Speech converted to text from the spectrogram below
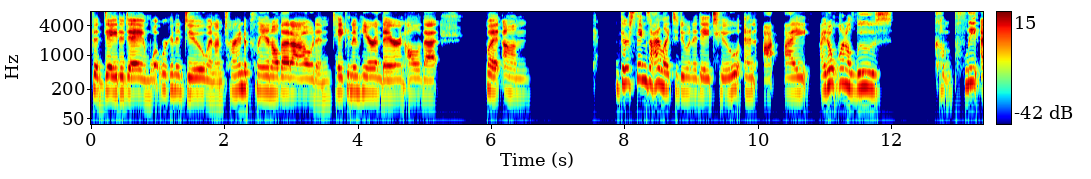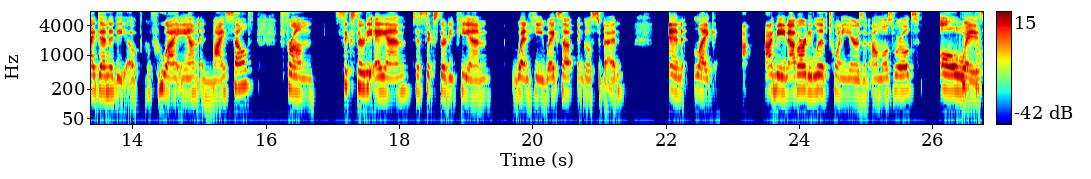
the day to day and what we're going to do. And I'm trying to plan all that out and taking him here and there and all of that. But um, there's things I like to do in a day too. And I I, I don't want to lose complete identity of, of who I am and myself from 6 30 a.m. to 6 30 p.m. when he wakes up and goes to bed. And like, I mean, I've already lived 20 years of Elmo's world. Always,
